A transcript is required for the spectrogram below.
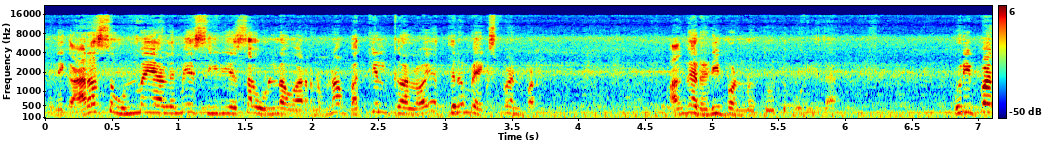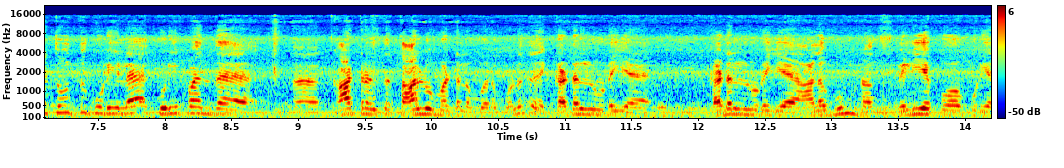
இன்னைக்கு அரசு உண்மையாலுமே சீரியஸா உள்ள வரணும்னா வக்கீல் கால்வாயை திரும்ப எக்ஸ்பேண்ட் பண்ணணும். அங்க ரெடி பண்ணணும் தூத்துக்குடியில. குறிப்பாக தூத்துக்குடியில் குறிப்பாக இந்த காற்றழுத்த தாழ்வு மண்டலம் வரும் பொழுது கடலினுடைய கடலினுடைய அளவும் நாங்கள் வெளியே போகக்கூடிய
